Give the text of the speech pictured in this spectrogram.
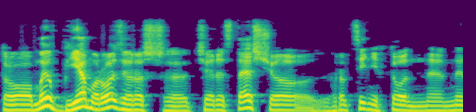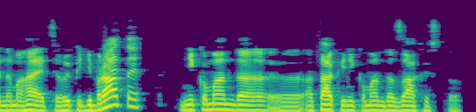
то ми вб'ємо розіграш е, через те, що гравці ніхто не, не намагається його підібрати, ні команда атаки, ні команда захисту.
